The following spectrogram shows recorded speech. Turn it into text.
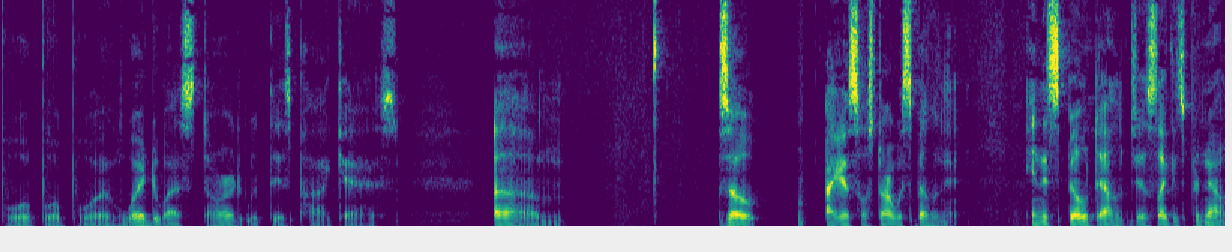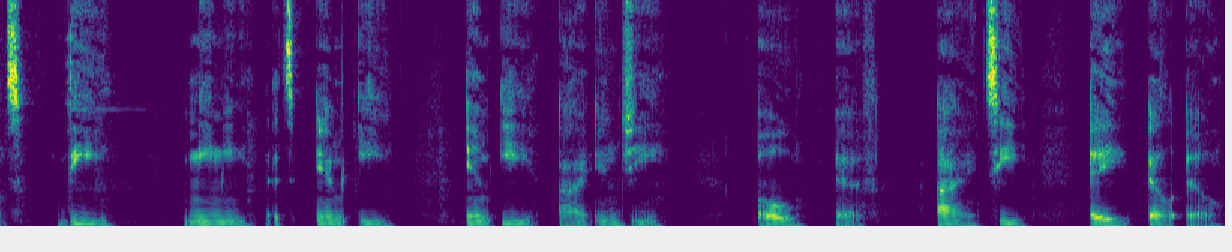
boy, boy, boy. Where do I start with this podcast? Um, so I guess I'll start with spelling it. And it's spelled out just like it's pronounced. The Mimi, that's M E M E I N G O F I T A L L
